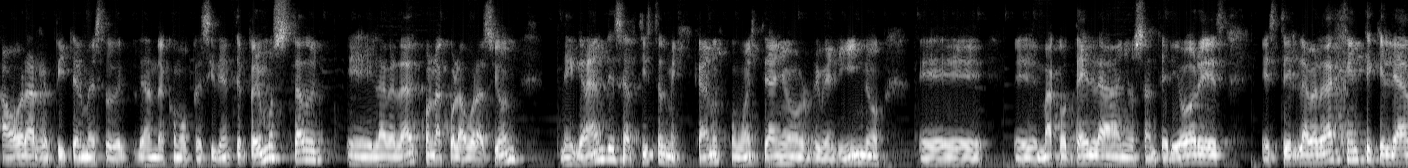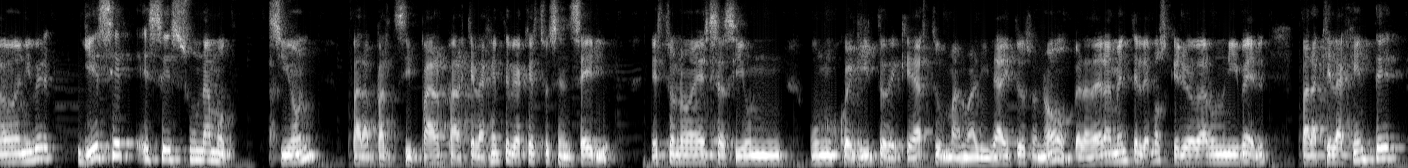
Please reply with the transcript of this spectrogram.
ahora repite el maestro de, Anda como presidente, pero hemos estado, eh, la verdad, con la colaboración de grandes artistas mexicanos como este año Rivelino, eh, Macotela años anteriores, este, la verdad, gente que le ha dado nivel. Y ese, ese es una motivación para participar, para que la gente vea que esto es en serio Esto no es así un, un, jueguito de que haz tu manualidad y todo eso. No, verdaderamente le hemos querido dar un nivel para que la gente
